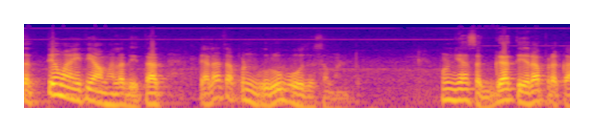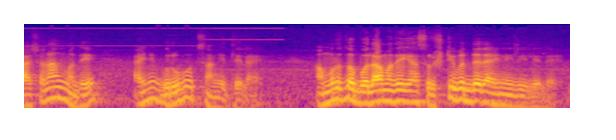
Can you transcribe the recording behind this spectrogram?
सत्य माहिती आम्हाला देतात त्यालाच आपण गुरुबोध असं म्हणतो. म्हणून ह्या सगळ्या तेरा प्रकाशनांमध्ये आईने गुरुबोध सांगितलेला आहे. अमृत बोलामध्ये या सृष्टीबद्दल आईने लिहिलेलं आहे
